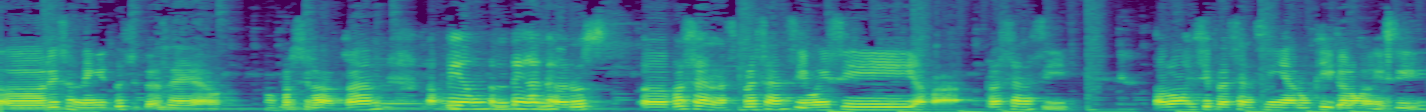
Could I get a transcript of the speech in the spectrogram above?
uh, reasoning itu juga saya mempersilahkan. Tapi yang penting anda harus uh, presen presensi mengisi apa presensi. Tolong isi presensinya rugi kalau nggak isi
